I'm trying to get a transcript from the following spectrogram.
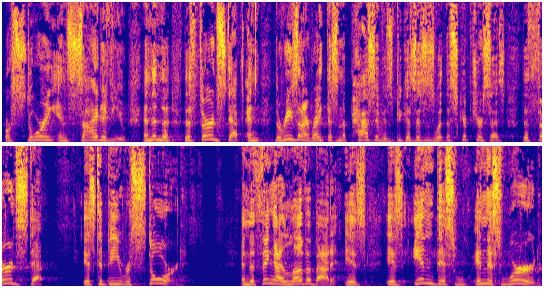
or storing inside of you? And then the, the third step, and the reason I write this in the passive is because this is what the scripture says. The third step is to be restored. And the thing I love about it is, is in, this, in this word,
